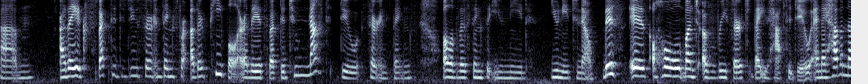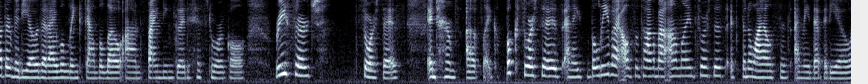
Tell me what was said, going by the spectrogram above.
Um, are they expected to do certain things for other people? Are they expected to not do certain things? All of those things that you need you need to know. This is a whole bunch of research that you have to do and I have another video that I will link down below on finding good historical research sources in terms of like book sources and I believe I also talk about online sources. It's been a while since I made that video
